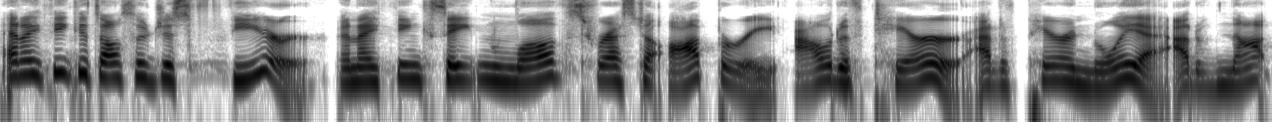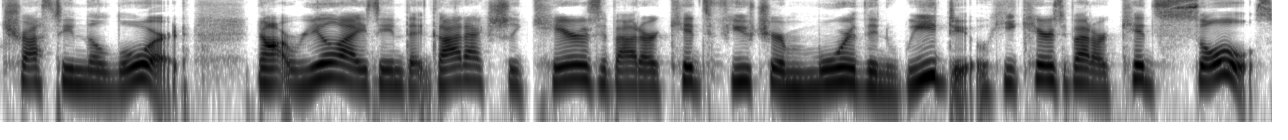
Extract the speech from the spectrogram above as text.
And I think it's also just fear. And I think Satan loves for us to operate out of terror, out of paranoia, out of not trusting the Lord, not realizing that God actually cares about our kids' future more than we do. He cares about our kids' souls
